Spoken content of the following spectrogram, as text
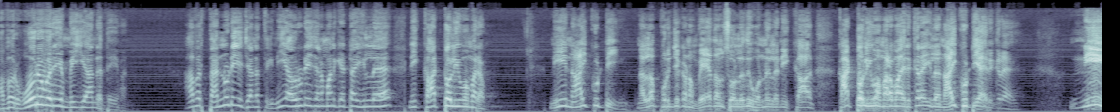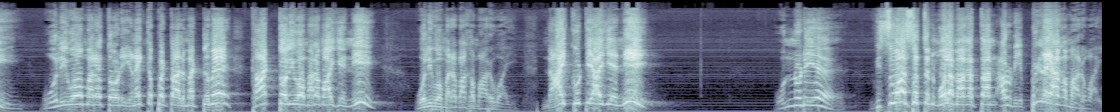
அவர் ஒருவரே மெய்யான தேவன். அவர் தன்னுடைய ஜனத்துக்கு நீ அவருடைய ஜனமான்னு கேட்டா இல்ல நீ காட்டொலிவ மரம். நீ நாய்க்குட்டி. நல்லா புரிஞ்சுக்கணும். வேதம் சொல்லுது ஒன்றும் இல்லை. நீ கா காட்டொலிவோ மரமாக இருக்கிற இல்லை நாய்க்குட்டியா இருக்கிற? நீ ஒலிவோ மரத்தோடு இணைக்கப்பட்டால் மட்டுமே காட்டொலிவோ மரமாகிய நீ ஒலிவோ மரமாக மாறுவாய். நாய்க்குட்டி ஆகிய நீ உன்னுடைய விசுவாசத்தின் மூலமாகத்தான் அவருடைய பிள்ளையாக மாறுவாய்.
